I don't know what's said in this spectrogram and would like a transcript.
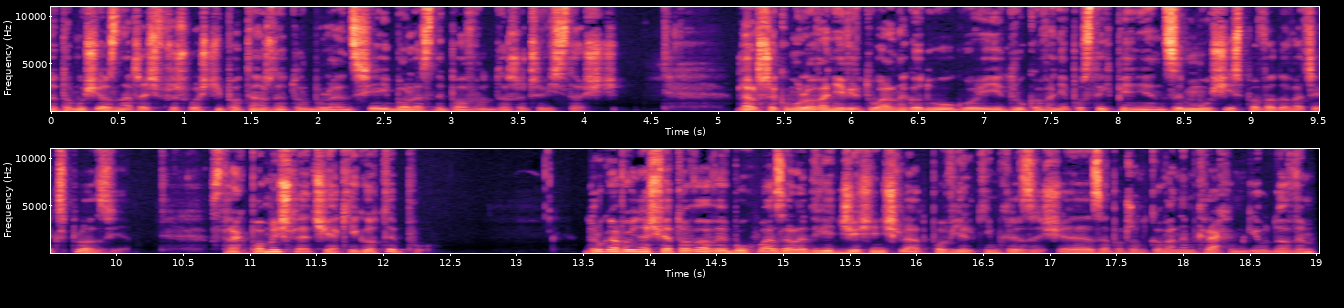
no to musi oznaczać w przyszłości potężne turbulencje i bolesny powrót do rzeczywistości. Dalsze kumulowanie wirtualnego długu i drukowanie pustych pieniędzy musi spowodować eksplozję. Strach pomyśleć, jakiego typu. Druga wojna światowa wybuchła zaledwie 10 lat po wielkim kryzysie zapoczątkowanym krachem giełdowym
